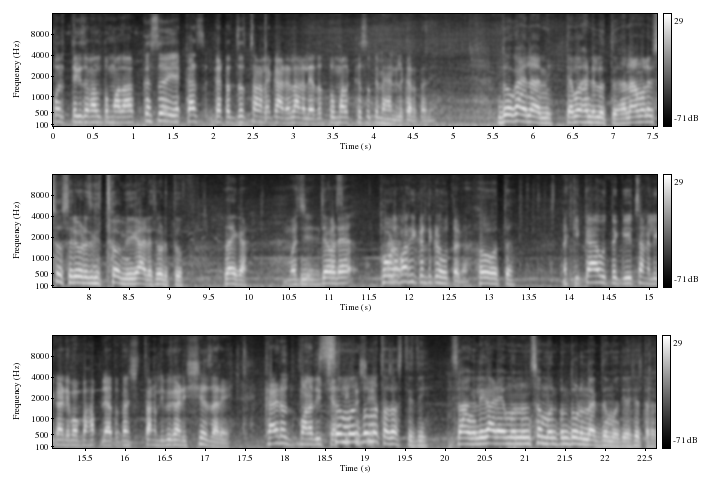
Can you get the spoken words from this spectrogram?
प्रत्येक जणाला तुम्हाला कसं एकाच गटात जर चांगल्या गाड्या लागल्या तर तुम्हाला कसं तुम्ही हँडल करता ते? दोघं आहे ना आम्ही. त्यामुळे हँडल होतो आणि आम्हाला सोसल एवढंच घेतो आम्ही गाड्या सोडतो. नाही का? म्हणजे जेवढ्या- थोडंफार इकडे तिकडे होतं का? हो होतं. नक्की काय होतं की चांगली गाडी बाबा आपल्या आता चांगली बी गाडी शेजारी आहे. काय मनात इच्छा संबंध? पण महत्वाचं असते ती. चांगली गाडी आहे म्हणून संबंध पण तोडून नाही जमत या क्षेत्रात.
